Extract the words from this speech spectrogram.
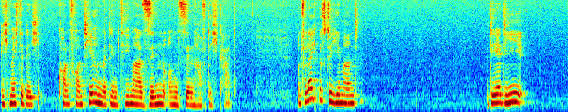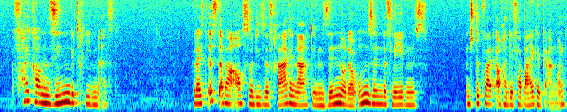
Ich möchte dich konfrontieren mit dem Thema Sinn und Sinnhaftigkeit. Und vielleicht bist du jemand, der die vollkommen sinngetrieben ist. Vielleicht ist aber auch so diese Frage nach dem Sinn oder Unsinn des Lebens ein Stück weit auch an dir vorbeigegangen. Und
